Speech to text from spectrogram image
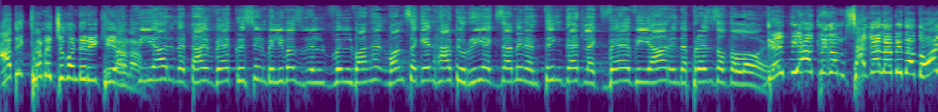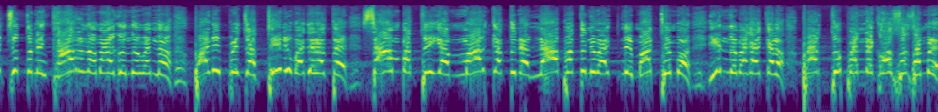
അതിക്രമിച്ചു കൊണ്ടിരിക്കുകയാണ് We are in the time where Christian believers will, will one- once again have to re-examine and think that like where we are in the presence of the Lord. ദ്രവ്യാഗ്രഹം സകലവിധ ദോഷത്തിനും കാരണമാകുന്നുവെന്ന് പഠിപ്പിച്ച തിരുവചനത്തെ സാമ്പത്തിക മാർഗത്തിന് ലാഭത്തിന് വേണ്ടി മാറ്റുമ്പോൾ ഇന്ന് പകൽക്കാലം പെർത്തു പെന്തക്കോസ്ത് അസംബ്ലി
